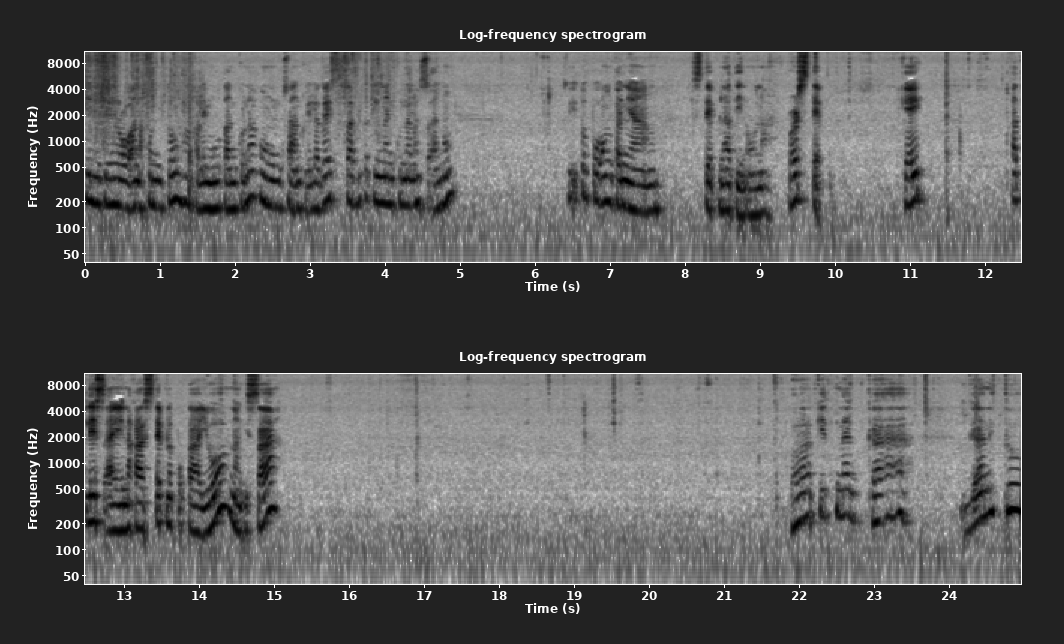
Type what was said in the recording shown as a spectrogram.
Sinitinuroan ako nito. Nakalimutan ko na kung saan ko ilagay. Sabi ko, tingnan ko na lang sa ano. So, ito po ang kanyang step natin una. First step. Okay? At least ay naka-step na po tayo ng isa. Bakit nagka ganito?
